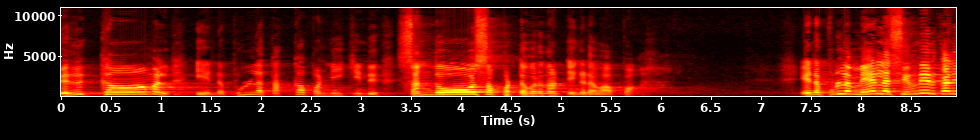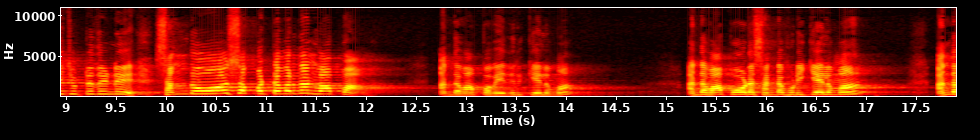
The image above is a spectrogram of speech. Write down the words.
வெறுக்காமல் என் புள்ள கக்கா பண்ணிக்கிண்டு சந்தோஷப்பட்டவர் தான் எங்கட வாப்பா. என் புள்ள மேல சிறுநீர் கழிச்சு விட்டுதுண்டு சந்தோஷப்பட்டவர் தான் வாப்பா. அந்த வாப்பாவை எதிர்க்கேலுமா அந்த வாப்பாவோட சண்டை பிடிக்கலுமா அந்த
